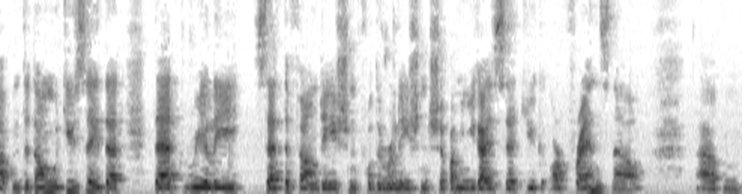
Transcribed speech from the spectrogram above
Um, Dadong, would you say that that really set the foundation for the relationship? I mean, you guys said you are friends now. Um,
